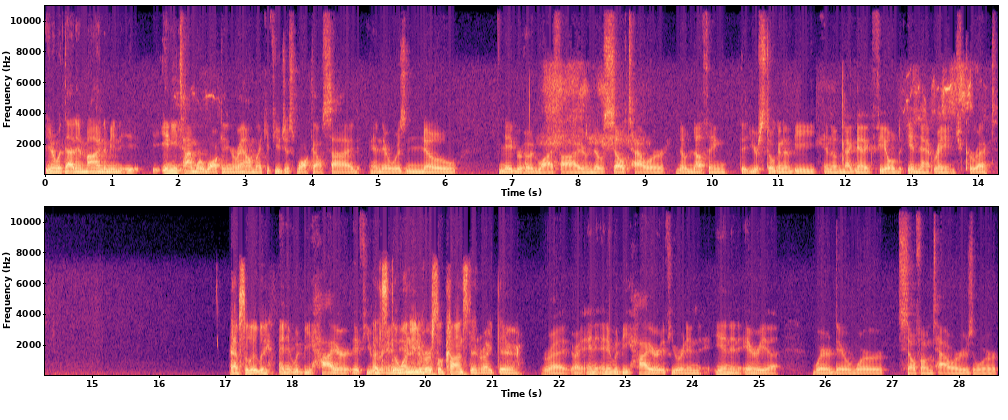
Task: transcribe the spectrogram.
you know, with that in mind, I mean, anytime we're walking around, like if you just walked outside and there was no neighborhood Wi-Fi or no cell tower, no nothing, that you're still going to be in a magnetic field in that range, correct? Absolutely. And it would be higher if you That's were in the one area. universal constant right there. Right, right. And, and it would be higher if you were in an, in an area where there were cell phone towers or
